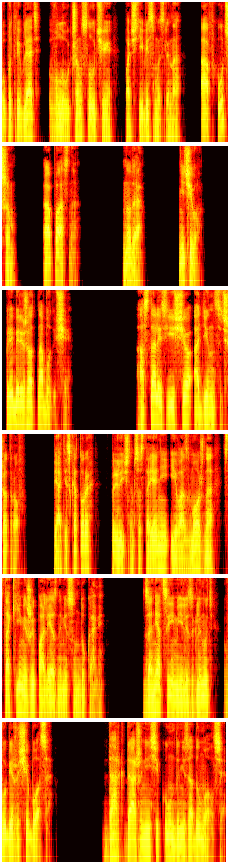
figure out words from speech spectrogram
употреблять в лучшем случае почти бессмысленно, а в худшем опасно. Ну да, ничего, прибережет на будущее. Остались еще 11 шатров, пять из которых в приличном состоянии и, возможно, с такими же полезными сундуками. Заняться ими или заглянуть в убежище босса. Дарк даже ни секунды не задумывался,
